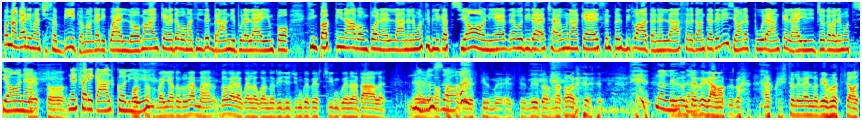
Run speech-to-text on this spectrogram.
Poi magari una ci si abitua magari quello ma anche vedevo Matilde Brandi pure lei un po' si impappinava un po' nella, nelle moltiplicazioni e devo dire cioè una che è sempre abituata nella stare davanti alla televisione eppure anche lei giocava l'emozione certo. nel fare i calcoli. Forse ho sbagliato il programma. Dov'era quella quando dice 5x5 Natale Non lo no, so. È il film, è il film di Tornatore. Non lo non so. ci arriviamo a, a questo livello di emozione.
